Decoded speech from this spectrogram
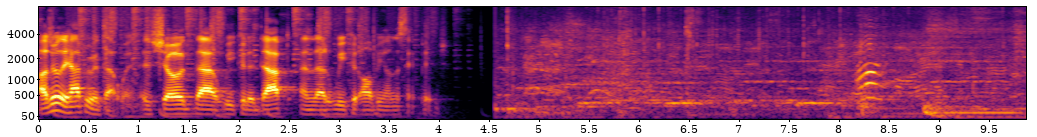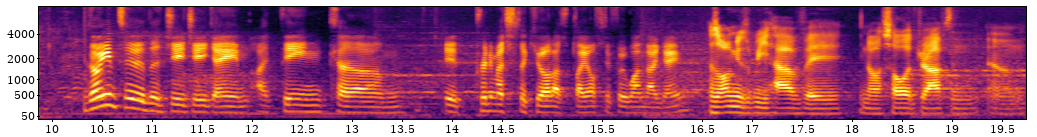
I was really happy with that win. It showed that we could adapt and that we could all be on the same page. Going into the GG game, I think um, it pretty much secured us playoffs if we won that game. As long as we have a you know a solid draft and, and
